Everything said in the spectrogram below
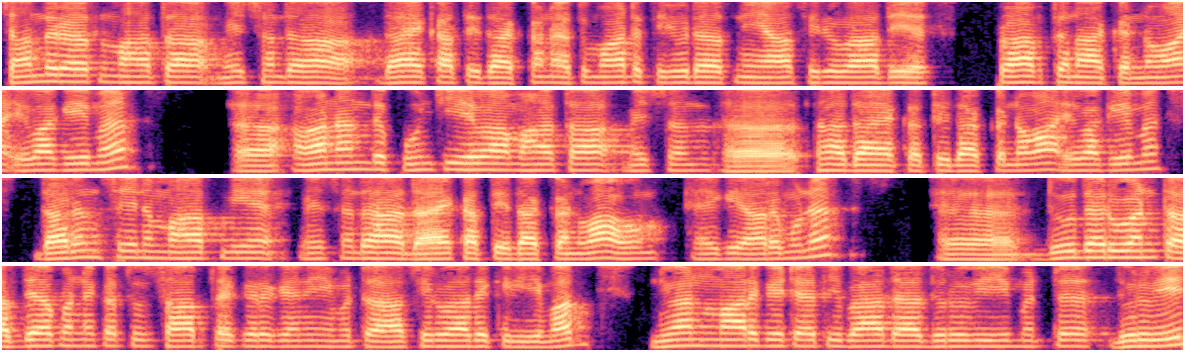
චන්ද්‍රරත්න මහතා මේ සඳහා දායකත්වයේ දක්වන එතුමාට ත්‍රිවිධාත්මේ ආශිර්වාදය ප්‍රාර්ථනා කරනවා. ඒ වගේම ආනන්ද පුංචි හේවා මහතා මේ සඳහා දායකත්වයේ දක්වනවා. ඒ වගේම දරන්සේන මහත්මිය මේ සඳහා දායකත්වයේ දක්වනවා. ඔවුන්ගේ අරමුණ දූ දරුවන්ට අධ්‍යාපන කටයුතු සාර්ථක කර ගැනීමට ආශිර්වාද කිරීමත් නිවන් මාර්ගයට ඇති බාධා දුරු වීමට දුරු වේ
